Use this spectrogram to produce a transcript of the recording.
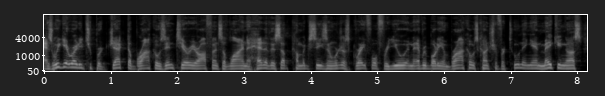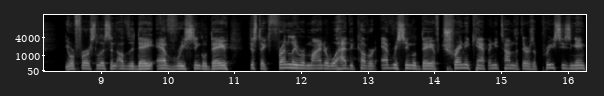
As we get ready to project the Broncos' interior offensive line ahead of this upcoming season, we're just grateful for you and everybody in Broncos country for tuning in, making us your first listen of the day every single day. Just a friendly reminder we'll have you covered every single day of training camp. Anytime that there's a preseason game,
